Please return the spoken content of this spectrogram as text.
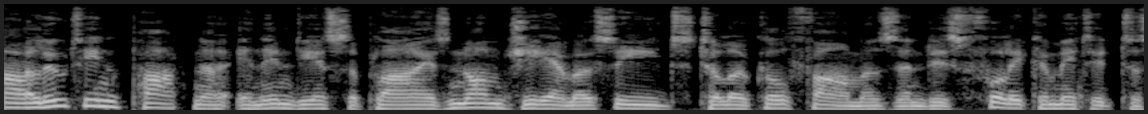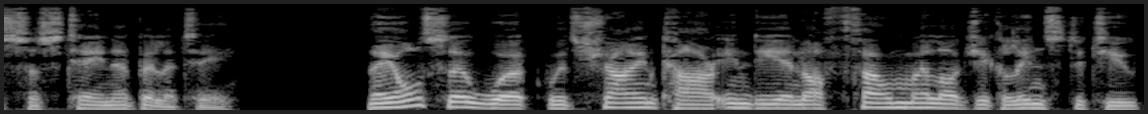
Our lutein partner in India supplies non-GMO seeds to local farmers and is fully committed to sustainability. They also work with Shankar Indian Ophthalmological Institute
